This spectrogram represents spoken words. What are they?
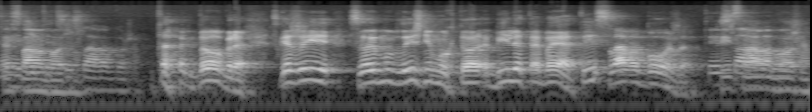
це Мої слава діти, Божа. Це слава Божа. Так, добре. Скажи своєму ближньому, хто біля тебе, ти слава Божа. Ти, Ти слава Божа.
